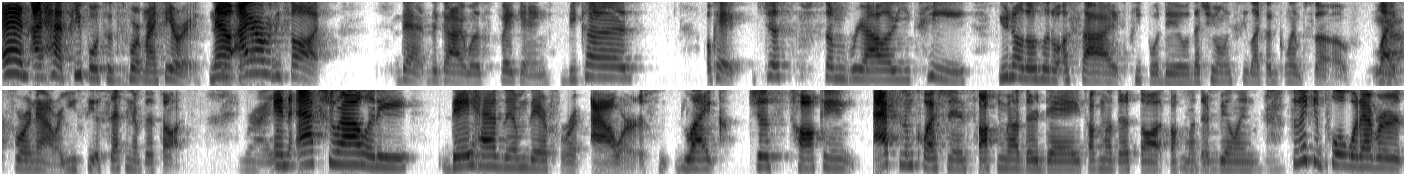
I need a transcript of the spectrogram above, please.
and I had people to support my theory. Now too. I already thought that the guy was faking because, okay, just some reality tea. You know those little asides people do that you only see like a glimpse of, Yeah. like for an hour. You see a second of their thoughts Right. in actuality, they have them there for hours, like just talking, asking them questions, talking about their day, talking about their thoughts, talking about their Mhm, feelings, mhm. so they can pull whatever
